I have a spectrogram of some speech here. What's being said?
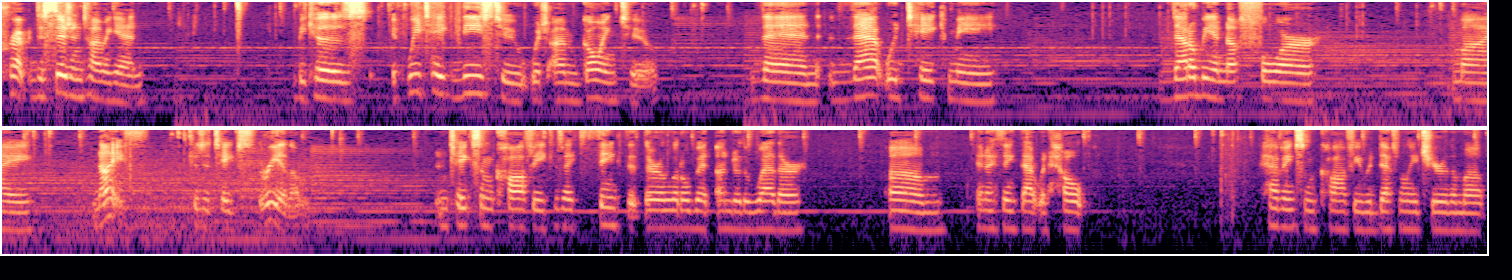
crap, decision time again. Because if we take these two, which I'm going to, then that would take me, that'll be enough for my knife, because it takes three of them. And take some coffee, because I think that they're a little bit under the weather. Um, and I think that would help. Having some coffee would definitely cheer them up.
